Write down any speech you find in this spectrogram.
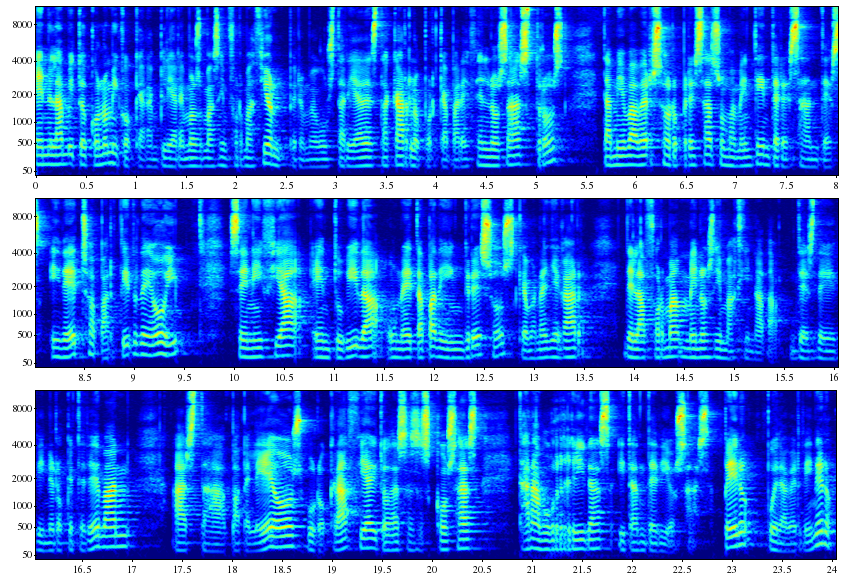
En el ámbito económico, que ahora ampliaremos más información, pero me gustaría destacarlo porque aparecen los astros, también va a haber sorpresas sumamente interesantes. Y de hecho, a partir de hoy se inicia en tu vida una etapa de ingresos que van a llegar de la forma menos imaginada, desde dinero que te deban hasta papeleos, burocracia y todas esas cosas tan aburridas y tan tediosas. Pero puede haber dinero.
